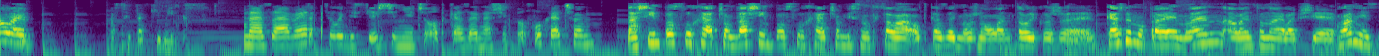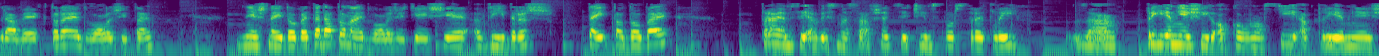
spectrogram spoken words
ale asi taký mix. Na záver, chceli by ste ešte niečo odkázať našim poslucháčom? Našim poslucháčom, vašim poslucháčom by som chcela odkázať možno len toľko, že každému prajem len a len to najlepšie, hlavne zdravie, ktoré je dôležité v dnešnej dobe, teda to najdôležitejšie, výdrž tejto dobe. Prajem si, aby sme sa všetci čím skôr stretli za príjemnejších okolností a príjemnejš,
